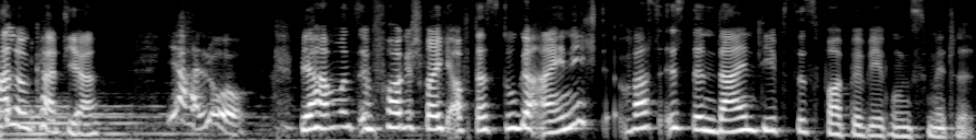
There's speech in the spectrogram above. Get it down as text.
Hallo Katja. Ja, hallo. Wir haben uns im Vorgespräch auf das Du geeinigt. Was ist denn dein liebstes Fortbewegungsmittel?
